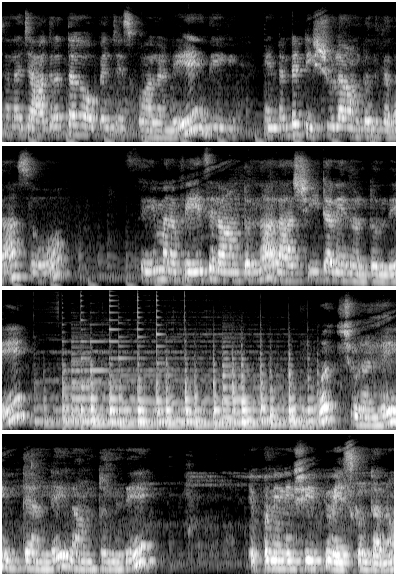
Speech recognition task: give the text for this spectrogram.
చాలా జాగ్రత్తగా ఓపెన్ చేసుకోవాలండి. ఇది ఏంటంటే టిష్యూలా ఉంటుంది కదా సో సేమ్ మన ఫేస్ ఎలా ఉంటుందో అలా షీట్ అనేది ఉంటుంది. చూడండి ఇంతే అండి ఇలా ఉంటుంది ఇది. ఇప్పుడు నేను ఈ షీట్కి వేసుకుంటాను.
